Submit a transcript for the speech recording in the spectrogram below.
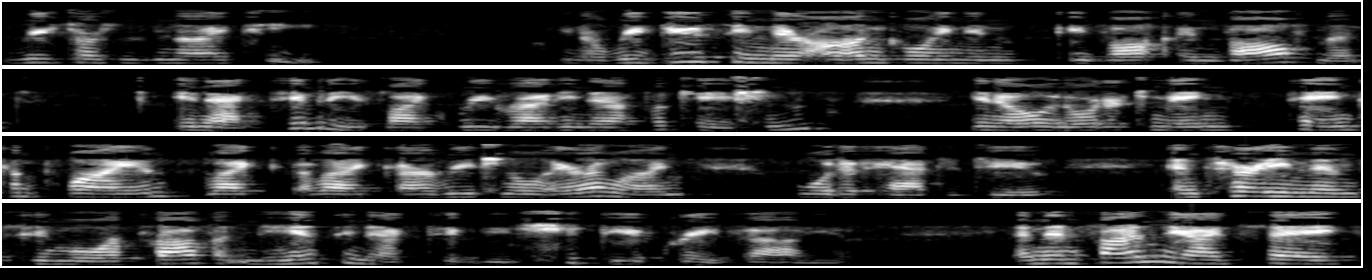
resources in IT? You know, reducing their ongoing in, evol- involvement in activities like rewriting applications, you know, in order to maintain compliance like, like our regional airline would have had to do, and turning them to more profit-enhancing activities should be of great value. And then finally, I'd say,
